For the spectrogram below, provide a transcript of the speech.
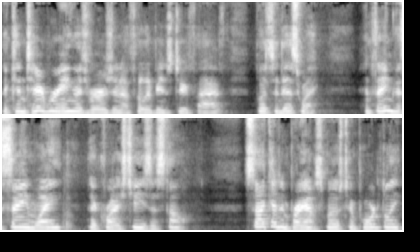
The contemporary English version of Philippians 2 5 puts it this way and think the same way that Christ Jesus thought. Second, and perhaps most importantly,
